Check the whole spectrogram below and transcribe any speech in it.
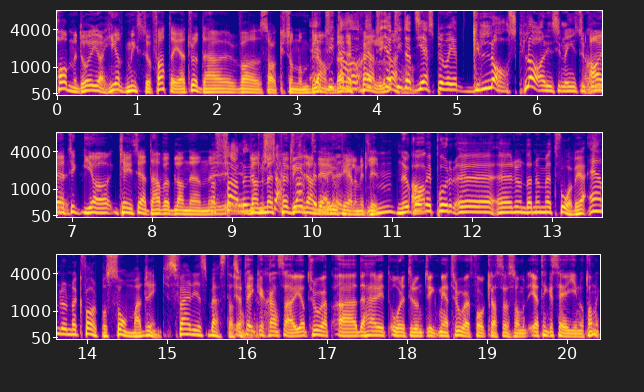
Jaha, men då är jag helt missuppfattad. Jag trodde det här var saker som de jag blandade tyckte, han, jag, själva. ty- jag tyckte att Jesper var helt glasklar i sina instruktioner. Ja, jag, tyck, jag kan ju säga att det här var bland, en, Vad fan, bland det mest förvirrande jag gjort i hela mitt liv. Mm, nu går Ja. vi på eh, runda nummer två. Vi har en runda kvar på sommardrink. Sveriges bästa Jag sommardrink. tänker chansa här. Jag tror att eh, det här är ett året runt drink, men jag tror att folk klassar det som... Jag tänker säga gin och tonic.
